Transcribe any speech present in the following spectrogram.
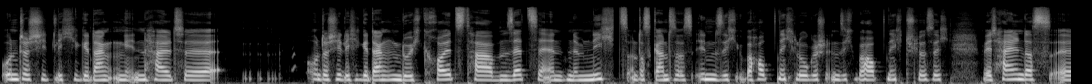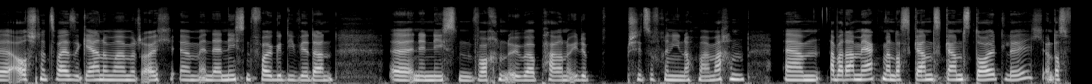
unterschiedliche Gedankeninhalte unterschiedliche Gedanken durchkreuzt haben, Sätze enden im Nichts und das Ganze ist in sich überhaupt nicht logisch, in sich überhaupt nicht schlüssig. Wir teilen das äh, ausschnittsweise gerne mal mit euch ähm, in der nächsten Folge, die wir dann äh, in den nächsten Wochen über paranoide Schizophrenie nochmal machen. Ähm, aber da merkt man das ganz, ganz deutlich. Und das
